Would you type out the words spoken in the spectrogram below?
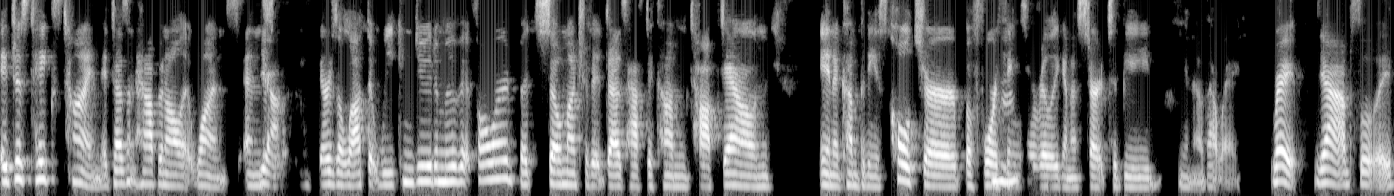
it just takes time. It doesn't happen all at once. And yeah. so there's a lot that we can do to move it forward, but so much of it does have to come top down in a company's culture before mm-hmm. things are really going to start to be, you know, that way. Right. Yeah, absolutely.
